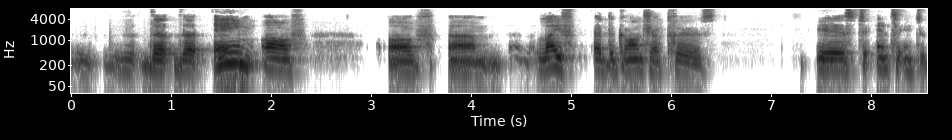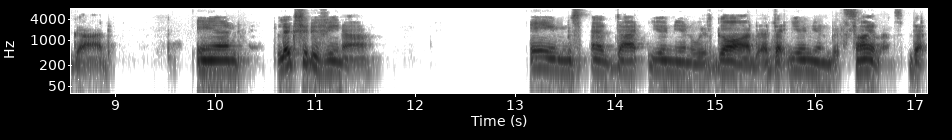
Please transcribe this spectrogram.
the, the aim of, of um, life at the Grand Chartreuse is to enter into God. And Lectio Divina aims at that union with God, at that union with silence, that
